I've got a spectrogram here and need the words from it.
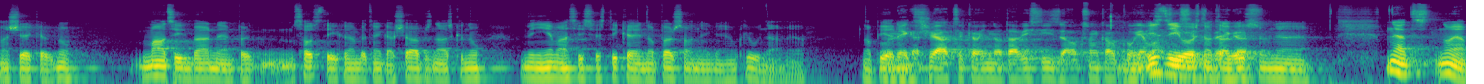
Man šķiet, ka nu, mācīt bērniem par sociāliem tīkliem, bet vienkārši jāapzinās, ka nu, viņi iemācīsies tikai no personīgajām kļūdām. Jā. No pieredzes. vienkārši jācer, ka viņi no tā visa izaugs un kaut ko iemācīsies. Izdzīvos no tā visa. Jā, jā. jā, tas, nu, jā.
